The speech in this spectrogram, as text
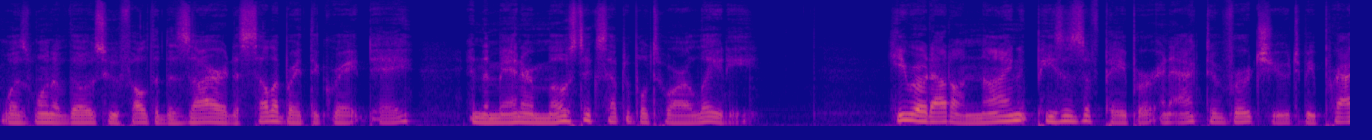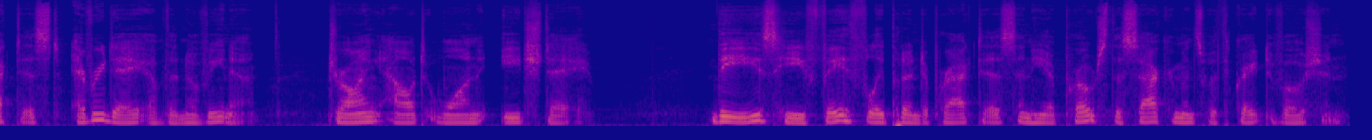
was one of those who felt a desire to celebrate the great day in the manner most acceptable to Our Lady. He wrote out on nine pieces of paper an act of virtue to be practiced every day of the novena, drawing out one each day. These he faithfully put into practice, and he approached the sacraments with great devotion.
